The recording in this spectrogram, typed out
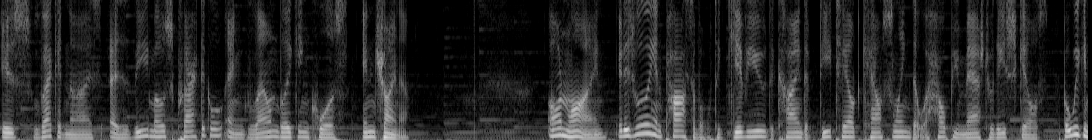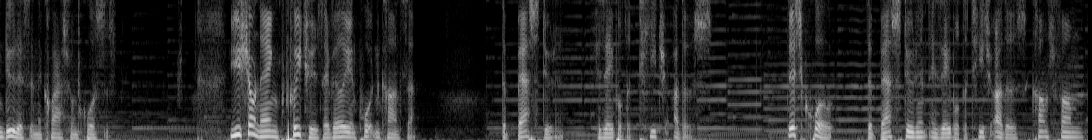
is recognized as the most practical and groundbreaking course in China. Online, it is really impossible to give you the kind of detailed counseling that will help you master these skills, but we can do this in the classroom courses. Yishoneng preaches a very important concept. The best student is able to teach others. This quote, the best student is able to teach others, comes from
